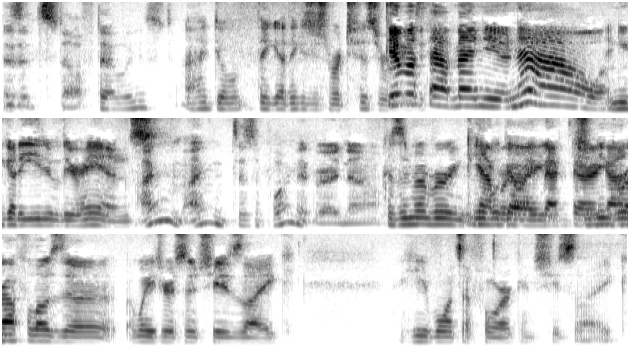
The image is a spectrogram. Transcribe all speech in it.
Is it stuffed at least? I don't think I think it's just rotisserie. Give us that menu now. and you got to eat it with your hands. I'm I'm disappointed right now. Because I remember in Yeah, Cable we're Guy, going back there Janeane. Garofalo's the waitress, and she's like, he wants a fork, and she's like,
